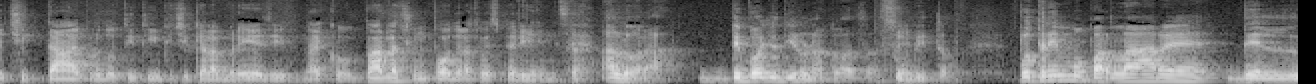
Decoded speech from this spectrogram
le città, i prodotti tipici calabresi, ecco, parlaci un po' della tua esperienza. Allora, te voglio dire una cosa Sì. subito. Potremmo parlare del,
